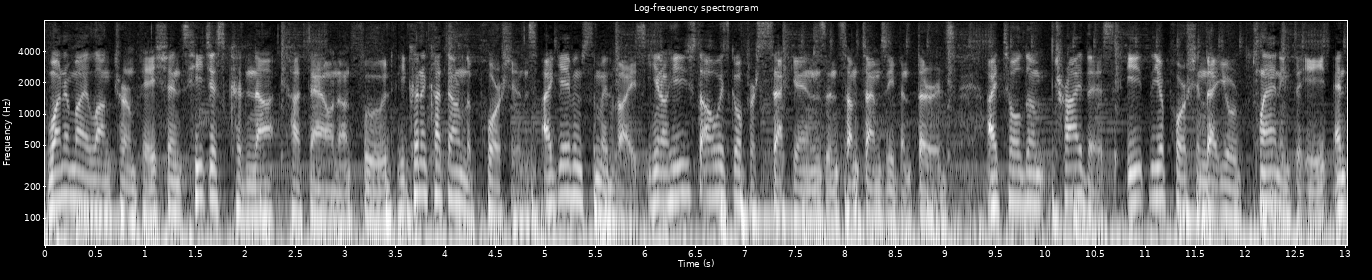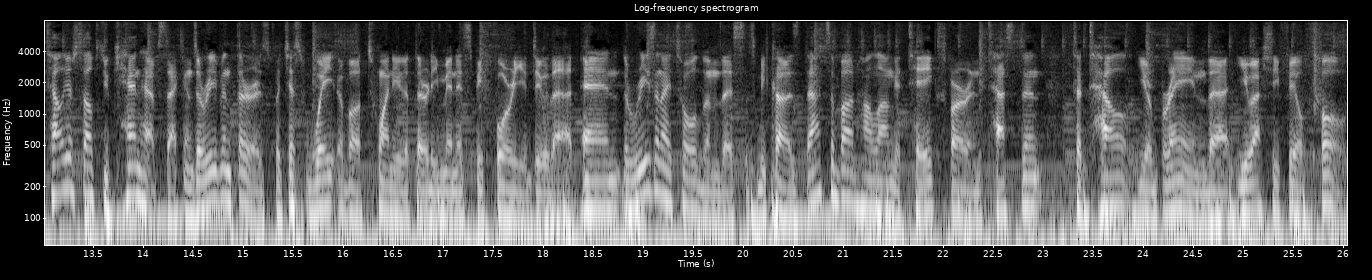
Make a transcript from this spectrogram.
One of my long-term patients, he just could not cut down on food. He couldn't cut down on the portions. I gave him some advice. You know, he used to always go for seconds and sometimes even thirds. I told him, try this. Eat your portion that you were planning to eat and tell yourself you can have seconds or even thirds, but just wait about 20 to 30 minutes before you do that. And the reason I told them this is because that's about how long it takes for our intestine to tell your brain that you actually feel full.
